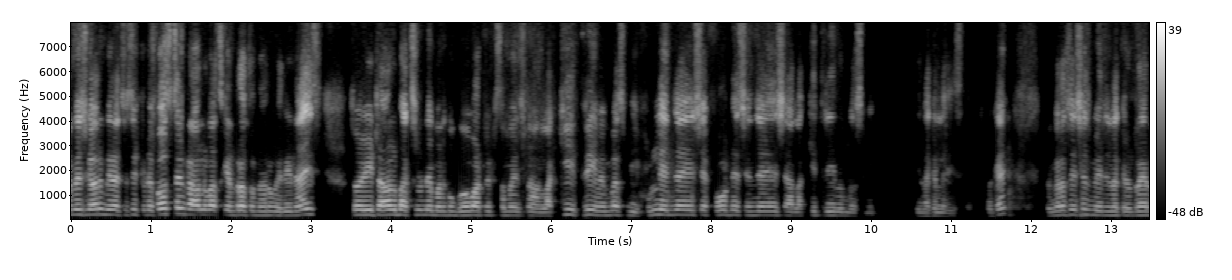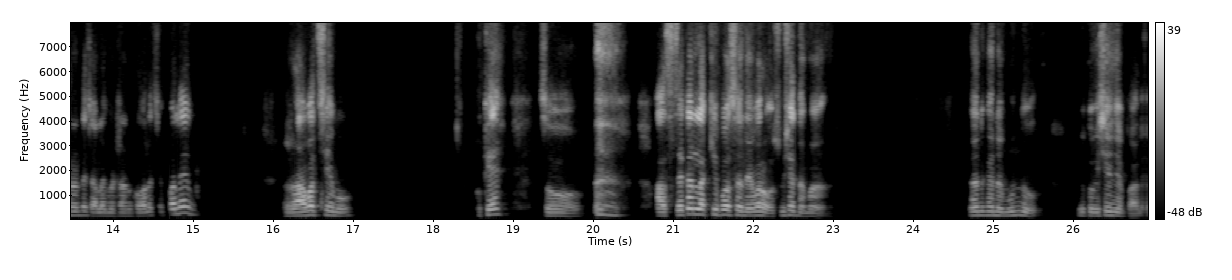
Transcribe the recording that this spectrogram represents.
Ramesh garu. మీరు వచ్చేసి టుడే ఫస్ట్ టైం ట్రావెల్ బాక్స్‌కి ఎంటర్ అవుతున్నారు. Very nice. సో ఈ ట్రావెల్ బాక్స్ నుండే మనకు గోవా ట్రిప్ సంబంధించిన లక్కీ త్రీ మెంబర్స్‌ని ఫుల్ ఎంజాయ్ చేసే ఫోర్ డేస్ ఎంజాయ్ చేసే ఆ లక్కీ త్రీ మెంబర్స్‌ని ఇళ్ళకెళ్ళే తీస్తాం. ఓకే. కంగ్రాచులేషన్స్ మీరు నాకు ఎంటర్ అయ్యారంటే చాలా బెటర్ అనుకోవాలి. చెప్పలేం. రావచ్చేమో. ఓకే. సో ఆ సెకండ్ లక్కీ పర్సన్ ఎవరో చూసేద్దామా? దానికన్నా ముందు ఒక విషయం చెప్పాలి.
